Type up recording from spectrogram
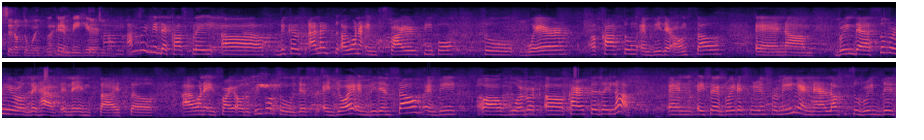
set up the way We I couldn't did. be here. Thank to them. Um, I'm bringing the cosplay uh, because I like to, I want to inspire people to wear a costume and be their own self and um, bring the superheroes they have in the inside. So I want to inspire other people to just enjoy and be themselves and be uh, whoever uh, character they love. And it's a great experience for me, and I love to bring this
